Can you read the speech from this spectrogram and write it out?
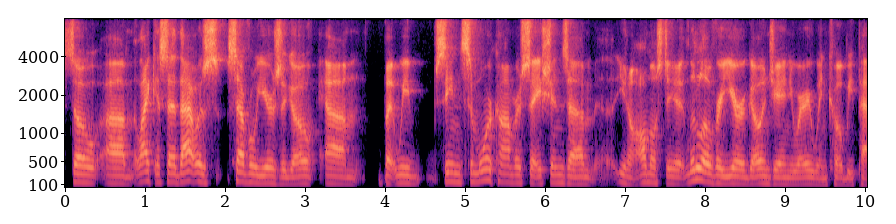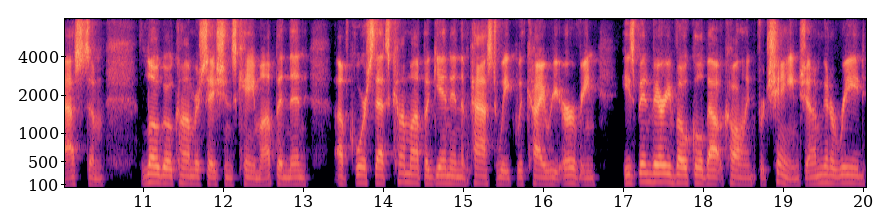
So, um, like I said, that was several years ago. Um, but we've seen some more conversations. Um, you know, almost a little over a year ago in January when Kobe passed, some logo conversations came up, and then of course that's come up again in the past week with Kyrie Irving. He's been very vocal about calling for change, and I'm going to read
